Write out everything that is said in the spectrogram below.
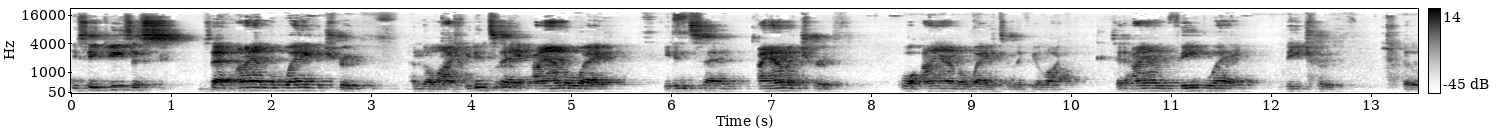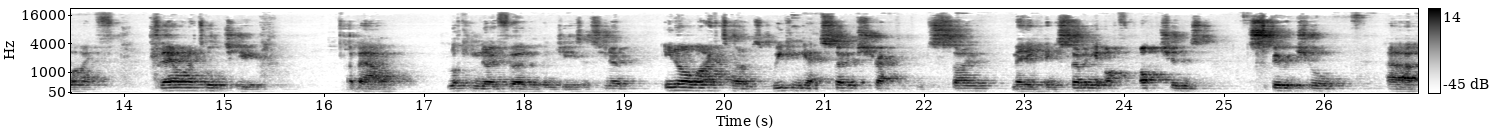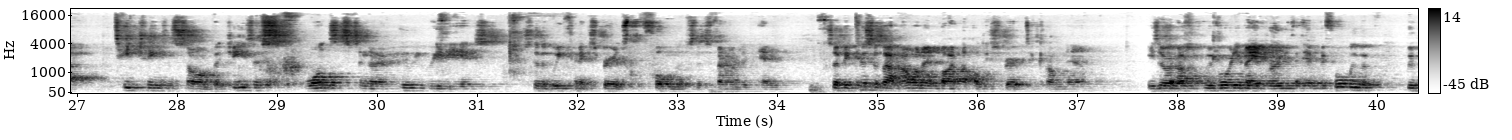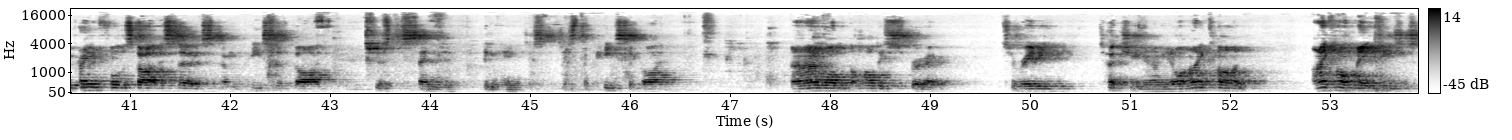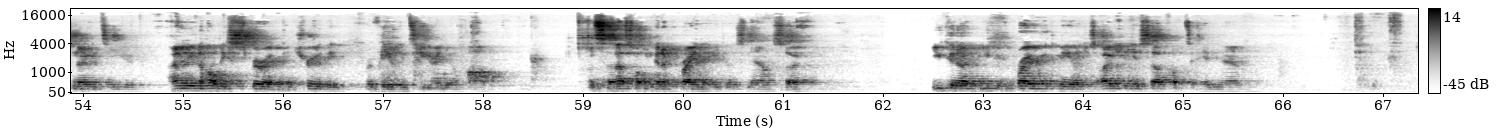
You see, Jesus said, I am the way, the truth, and the life. He didn't say, I am a way. He didn't say, I am a truth, or I am a way to live your life. He said, I am the way, the truth, the life. Today I want to talk to you about looking no further than Jesus. You know, in our lifetimes, we can get so distracted from so many things, so many op- options, spiritual uh, teachings, and so on. But Jesus wants us to know who He really is so that we can experience the fullness that's found in Him. So, because of that, I want to invite the Holy Spirit to come now. He's already, we've already made room for Him. Before we were, we were praying before the start of the service, and the peace of God just descended, didn't He? Just, just the peace of God. And I want the Holy Spirit to really touch you now. You know, I can't, I can't make Jesus known to you. Only the Holy Spirit can truly reveal him to you in your heart. And so that's what I'm going to pray that He does now. So you can uh, you can pray with me or just open yourself up to Him now.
